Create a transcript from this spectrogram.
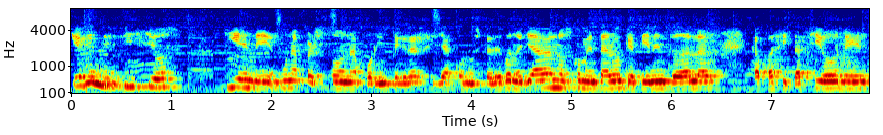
¿Qué beneficios tiene una persona por integrarse ya con ustedes? Bueno, ya nos comentaron que tienen todas las capacitaciones,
